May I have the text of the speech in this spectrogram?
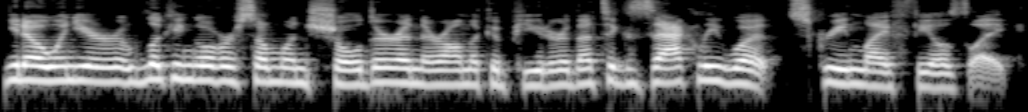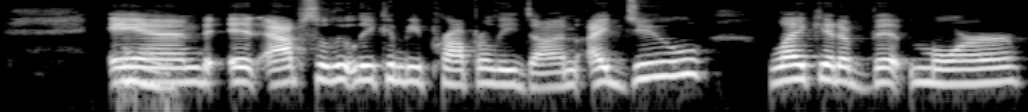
you know when you're looking over someone's shoulder and they're on the computer that's exactly what screen life feels like mm-hmm. and it absolutely can be properly done i do like it a bit more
